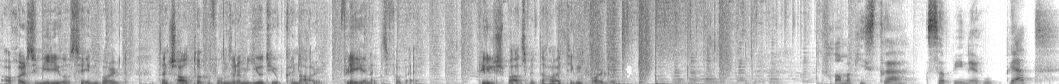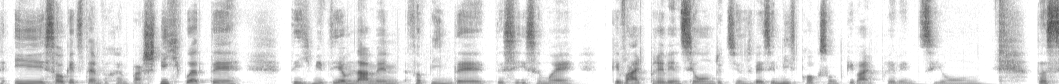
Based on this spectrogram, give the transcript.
auch als Video sehen wollt, dann schaut doch auf unserem YouTube-Kanal Pflegenetz vorbei. Viel Spaß mit der heutigen Folge. Frau Magistra Sabine Ruppert, ich sage jetzt einfach ein paar Stichworte, die ich mit Ihrem Namen verbinde. Das ist einmal Gewaltprävention bzw. Missbrauchs- und Gewaltprävention. Das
